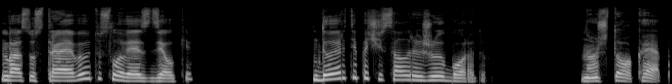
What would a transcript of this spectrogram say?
вас устраивают условия сделки?» Дуэрти почесал рыжую бороду. «Ну что, Кэп,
